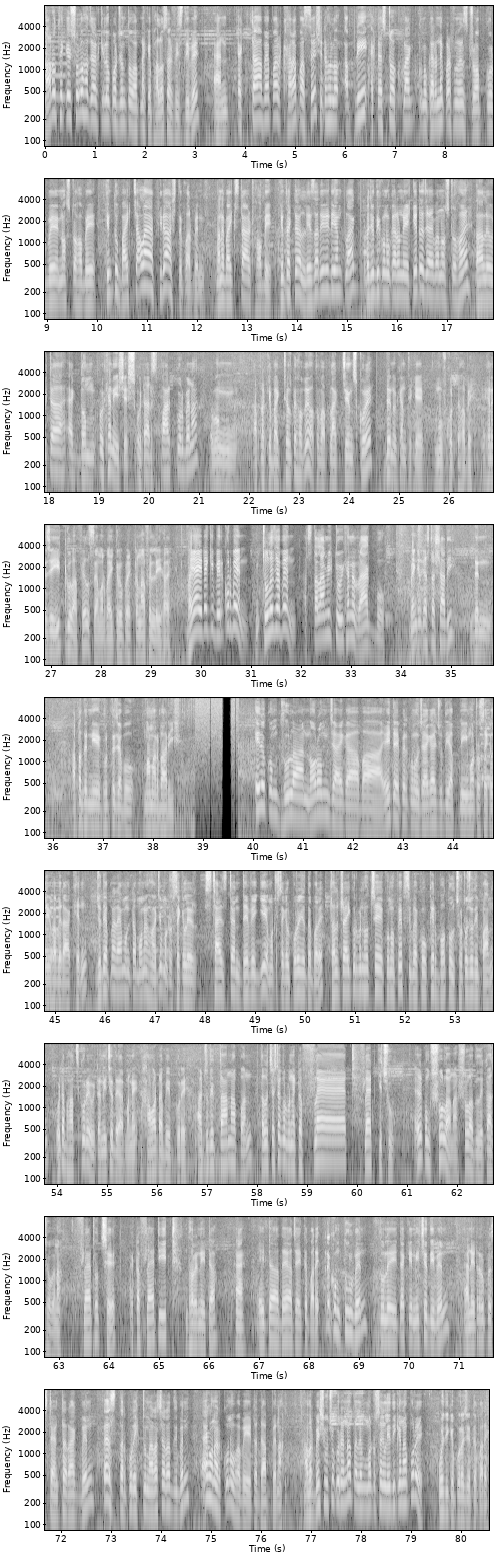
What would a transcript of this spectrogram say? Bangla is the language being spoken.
বারো থেকে ষোলো হাজার কিলো পর্যন্ত আপনাকে ভালো সার্ভিস দিবে। অ্যান্ড একটা ব্যাপার খারাপ আছে, সেটা হলো আপনি একটা স্টক প্লাগ কোনো কারণে পারফরমেন্স ড্রপ করবে, নষ্ট হবে, কিন্তু বাইক চালায় ফিরে আসতে পারবেন। মানে বাইক স্টার্ট হবে। কিন্তু একটা লেজার ইরিডিয়াম প্লাগ ওটা যদি কোনো কারণে কেটে যায় বা নষ্ট হয়, তাহলে ওইটা একদম ওইখানেই শেষ। ওইটা আর স্পার্ক করবে না এবং আপনাকে বাইক ঠেলতে হবে অথবা প্লাগ চেঞ্জ করে দেন ওখান থেকে মুভ করতে হবে। এখানে যে ইটগুলা ফেলছে, আমার বাইকের উপর একটা না ফেললেই হয়। ভাইয়া, এটা কি বের করবেন? চলে যাবেন? আচ্ছা তাহলে আমি একটু ওইখানে রাখব। ব্যাংকের কাজটা সারি দেন আপনাদের নিয়ে ঘুরতে যাব মামার বাড়ি। এরকম ধুলা, নরম জায়গা বা এই টাইপের কোনো জায়গায় যদি আপনি মোটরসাইকেল এইভাবে রাখেন, যদি আপনার এমনটা মনে হয় যে মোটরসাইকেলের স্টাইল স্ট্যান্ড ডেভে গিয়ে মোটরসাইকেল পড়ে যেতে পারে, তাহলে ট্রাই করবেন হচ্ছে কোনো পেপসি বা কোকের বোতল ছোট যদি পান ওটা ভাঁজ করে ওইটা নিচে দেওয়ার মানে হাওয়াটা বের করে। আর যদি তা না পান, তাহলে চেষ্টা করবেন একটা ফ্ল্যাট ফ্ল্যাট কিছু। এরকম শোলা না, শোলা দিলে কাজ হবে না। ফ্ল্যাট হচ্ছে একটা ফ্ল্যাট ইট, ধরেন এটা। হ্যাঁ এইটা দেয়া যাইতে পারে। এরকম তুলবেন, তুলে এটাকে নিচে দিবেন অ্যান্ড এটার উপরে স্ট্যান্ডটা রাখবেন। ব্যাস, তারপরে একটু নাড়াচাড়া দিবেন। এখন আর কোনোভাবে এটা ডাববে না। আবার বেশি উঁচু করে না, তাহলে মোটরসাইকেল এদিকে না পড়ে, ওইদিকে পড়ে যেতে পারে।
